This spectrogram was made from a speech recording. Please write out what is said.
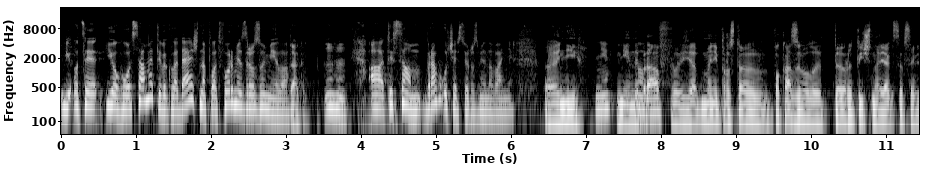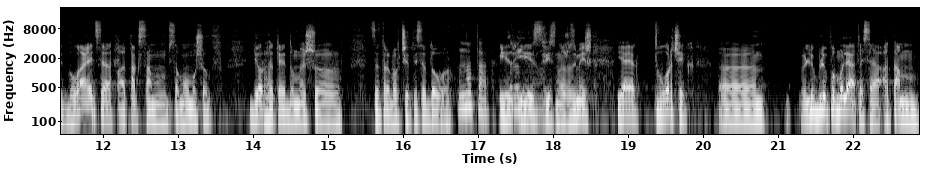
І оце його саме ти викладаєш на платформі зрозуміло. Так. Угу. А ти сам брав участь у розмінуванні? Е, ні. Ні? Ні, не Ну. брав. Я, мені просто показували теоретично, як це все відбувається. А так сам самому, щоб дьоргати, я думаю, що це треба вчитися довго. Ну так. І, зрозуміло. і звісно, розумієш, я як творчик е, люблю помилятися, а там.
